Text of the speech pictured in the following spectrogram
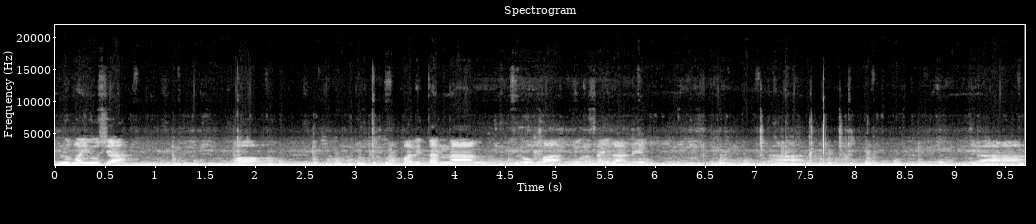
lumayo siya. Oh. Napalitan ng lupa yung sa ilalim. Yan. Yan.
